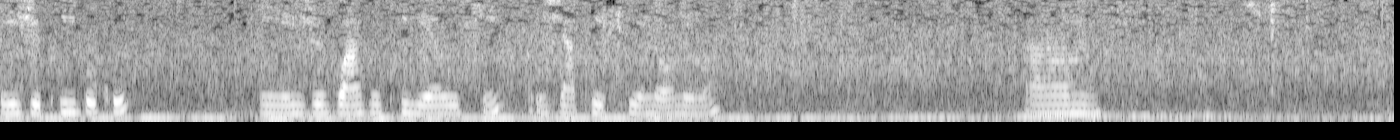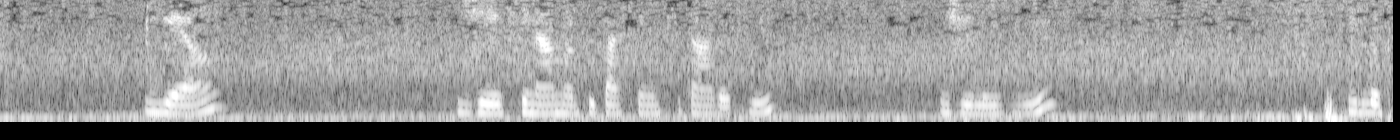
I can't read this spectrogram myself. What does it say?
et je prie beaucoup et je vois vos prières aussi. J'apprécie énormément. Um, hier, j'ai finalement pu passer un petit temps avec lui. Je l'ai vu. He looked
